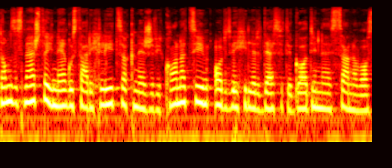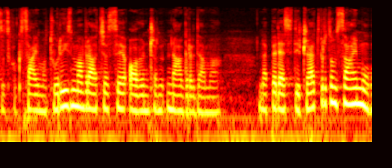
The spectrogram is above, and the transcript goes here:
Dom za smeštaj i nego starih lica Kneževi konaci od 2010. godine sa Novosadskog sajma turizma vraća se ovenčan nagradama. Na 54. sajmu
